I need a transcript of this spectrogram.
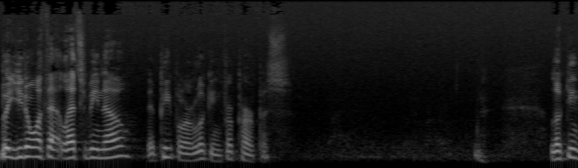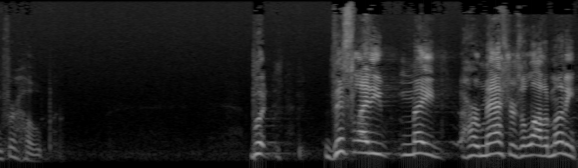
But you know what that lets me know? That people are looking for purpose, looking for hope. But this lady made her masters a lot of money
